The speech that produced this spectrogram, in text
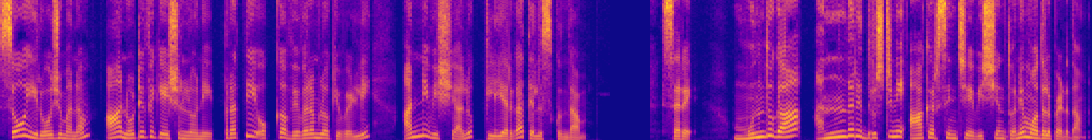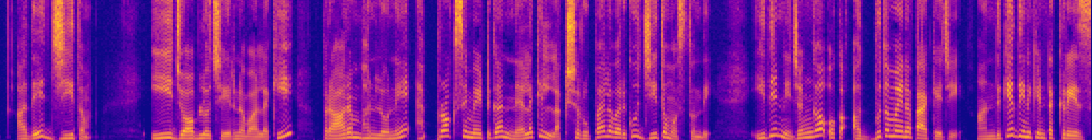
సో ఈరోజు మనం ఆ నోటిఫికేషన్లోని ప్రతి ఒక్క వివరంలోకి వెళ్ళి అన్ని విషయాలు క్లియర్గా తెలుసుకుందాం. సరే ముందుగా అందరి దృష్టిని ఆకర్షించే విషయంతోనే మొదలు పెడదాం అదే జీతం. ఈ జాబ్లో చేరిన వాళ్ళకి ప్రారంభంలోనే అప్రాక్సిమేట్గా నెలకి లక్ష రూపాయల వరకు జీతం వస్తుంది. ఇది నిజంగా ఒక అద్భుతమైన ప్యాకేజీ. అందుకే దీనికింట క్రేజ్.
